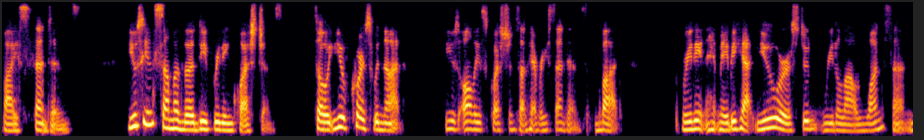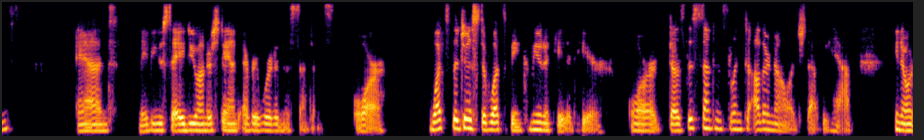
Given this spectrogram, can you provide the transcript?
by sentence using some of the deep reading questions. So you, of course, would not use all these questions on every sentence, but reading, maybe you or a student read aloud one sentence and maybe you say, do you understand every word in this sentence? Or what's the gist of what's being communicated here? Or does this sentence link to other knowledge that we have? you know,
